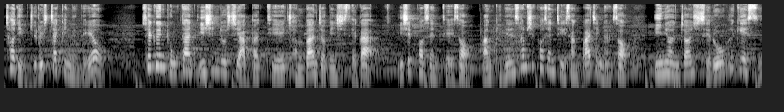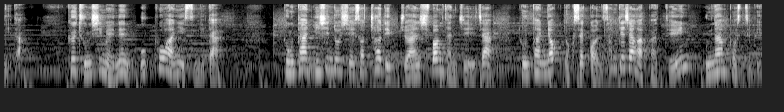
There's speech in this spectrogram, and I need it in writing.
첫 입주를 시작했는데요. 최근 동탄 이신도시 아파트의 전반적인 시세가 20%에서 많게는 30% 이상 빠지면서 2년 전 시세로 회귀했습니다. 그 중심에는 우포한이 있습니다. 동탄 이신도시에서 첫 입주한 시범단지이자 동탄역 역세권 3대장 아파트인 운남 퍼스트빌,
